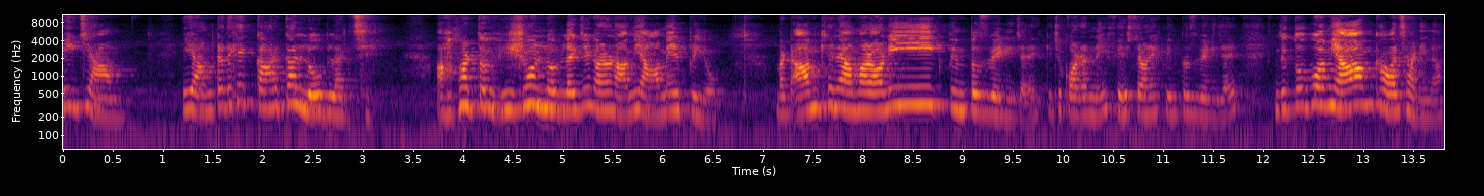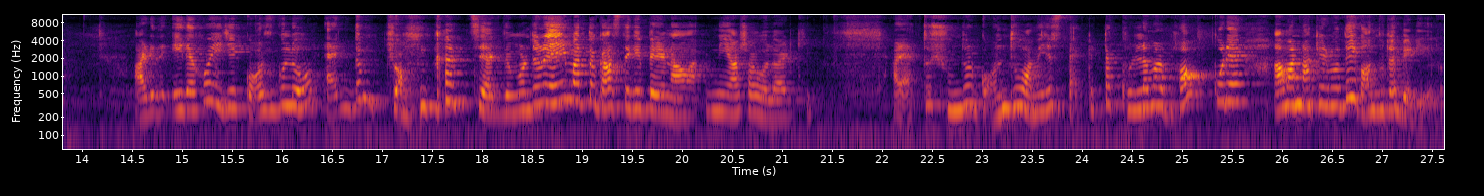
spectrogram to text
এই যে আম এই আমটা দেখে কার কার লোভ লাগছে? আমার তো ভীষণ লোভ লাগছে কারণ আমি আমের প্রিয়। বাট আম খেলে আমার অনেক পিম্পলস বেরিয়ে যায়। কিছু করার নেই ফেসে অনেক পিম্পলস বেরিয়ে যায়। কিন্তু তবু আমি আম খাওয়া ছাড়ি না। আর এই- দেখো, এই যে কসগুলো একদম চমকাচ্ছে একদম। ওর জন্য এই মাত্র গাছ থেকে পেরে না নিয়ে আসা হলো আর কি। আর এত সুন্দর গন্ধ, আমি জাস্ট প্যাকেটটা খুললাম আর ভক করে আমার নাকের মধ্যেই গন্ধটা বেরিয়ে এলো।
